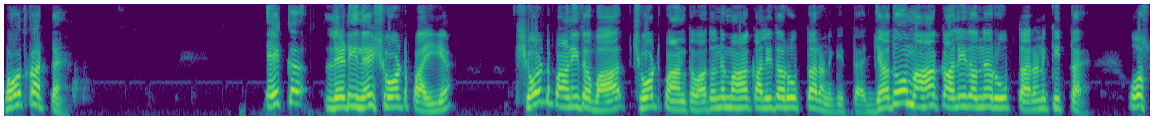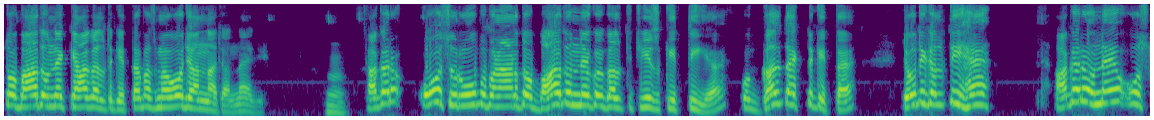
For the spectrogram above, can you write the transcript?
ਬਹੁਤ ਘੱਟ ਹੈ। ਇੱਕ ਲੇਡੀ ਨੇ ਸ਼ੋਰਟ ਪਾਈ ਹੈ। ਸ਼ੋਰਟ ਪਾਣੀ ਤੋਂ ਬਾਅਦ ਸ਼ੋਰਟ ਪਾਣ ਤੋਂ ਬਾਅਦ ਉਹਨੇ ਮਹਾਕਾਲੀ ਦਾ ਰੂਪ ਧਾਰਨ ਕੀਤਾ ਹੈ। ਜਦੋਂ ਮਹਾਕਾਲੀ ਦਾ ਉਹਨੇ ਰੂਪ ਧਾਰਨ ਕੀਤਾ ਹੈ, ਉਸ ਤੋਂ ਬਾਅਦ ਉਹਨੇ ਕੀ ਗਲਤ ਕੀਤਾ? ਬਸ ਮੈਂ ਉਹ ਜਾਨਣਾ ਚਾਹੁੰਦਾ ਹਾਂ ਜੀ। ਹੂੰ। ਅਗਰ ਉਸ ਰੂਪ ਬਣਾਉਣ ਤੋਂ ਬਾਅਦ ਉਹਨੇ ਕੋਈ ਗਲਤ ਚੀਜ਼ ਕੀਤੀ ਹੈ ਕੋਈ ਗਲਤ ਐਕਟ ਕੀਤਾ ਹੈ ਤੇ ਉਹਦੀ ਗਲਤੀ ਹੈ। ਅਗਰ ਉਹਨੇ ਉਸ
